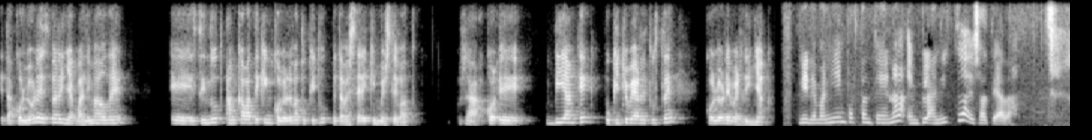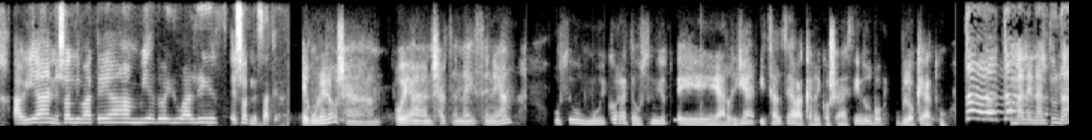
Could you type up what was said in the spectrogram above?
eta kolore ezberdinak baldin badaude eh, ezin dut hanka batekin kolore bat ukitu eta bestearekin beste bat. Osea, eh, bi hankek ukitu behar dituzte kolore berdinak. Nire mania importanteena enplanitza esatea da. Agian esaldi batean bi edo hiru aldiz esan dezake. Egunero, osea, oean sartzen nahi uste dut mugikorra eta uzten diot e, argia itzaltzea bakarrik, osea, ezin dut blokeatu. Malen Altuna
